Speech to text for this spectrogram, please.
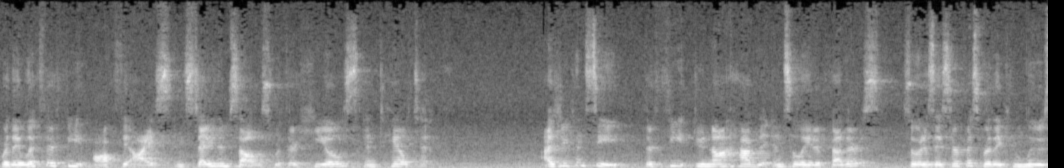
where they lift their feet off the ice and steady themselves with their heels and tail tip. As you can see, their feet do not have the insulated feathers, so it is a surface where they can lose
